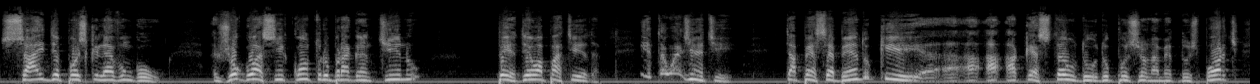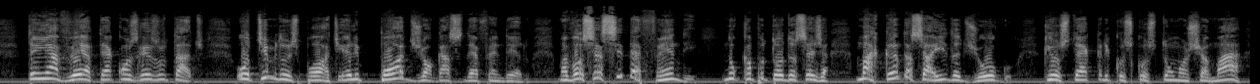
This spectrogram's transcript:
Sai depois que leva um gol. Jogou assim contra o Bragantino, perdeu a partida. Então a gente está percebendo que a, a, a questão do, do, posicionamento do esporte tem a ver até com os resultados. O time do esporte, ele pode jogar se defendendo, mas você se defende no campo todo, ou seja, marcando a saída de jogo, que os técnicos costumam chamar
